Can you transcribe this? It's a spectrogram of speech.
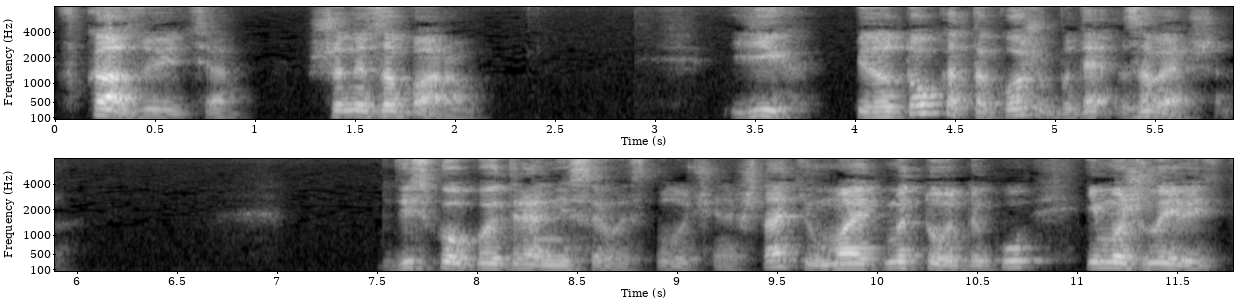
Вказується, що незабаром їх підготовка також буде завершена. військово-повітряні сили Сполучених Штатів мають методику і можливість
